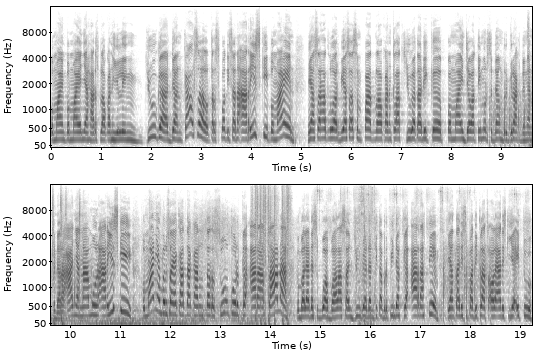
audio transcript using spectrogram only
Pemain-pemainnya harus melakukan healing juga. Dan Kalsel terspot di sana. Ariski pemain yang sangat luar biasa sempat melakukan clutch juga tadi ke pemain Jawa Timur sedang bergerak dengan kendaraannya. Namun Ariski pemain yang baru saya katakan tersungkur ke arah tanah Kembali ada sebuah balasan juga dan kita berpindah ke arah tim yang tadi sempat diklat oleh Ariski yaitu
